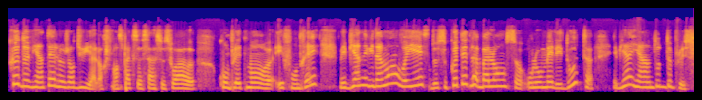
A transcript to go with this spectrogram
que devient-elle aujourd'hui? Alors je ne pense pas que ça se soit euh, complètement euh, effondré, mais bien évidemment, vous voyez, de ce côté de la balance où l'on met les doutes, eh bien il y a un doute de plus.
